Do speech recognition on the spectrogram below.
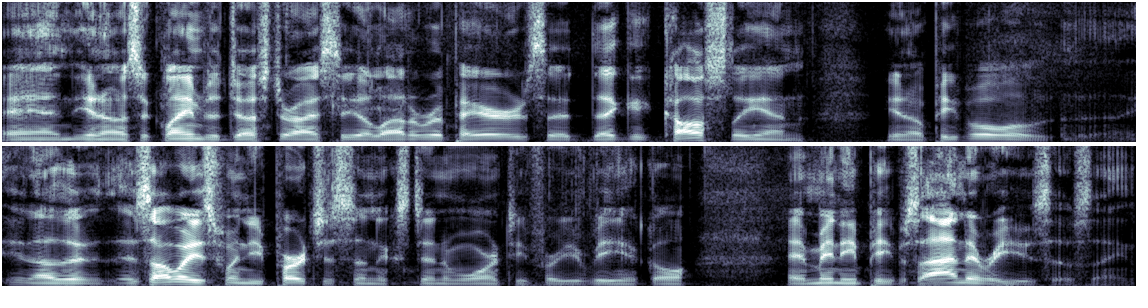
And you know, as a claims adjuster, I see a lot of repairs that they get costly, and you know, people, you know, there, there's always when you purchase an extended warranty for your vehicle, and many people say, "I never use those things."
